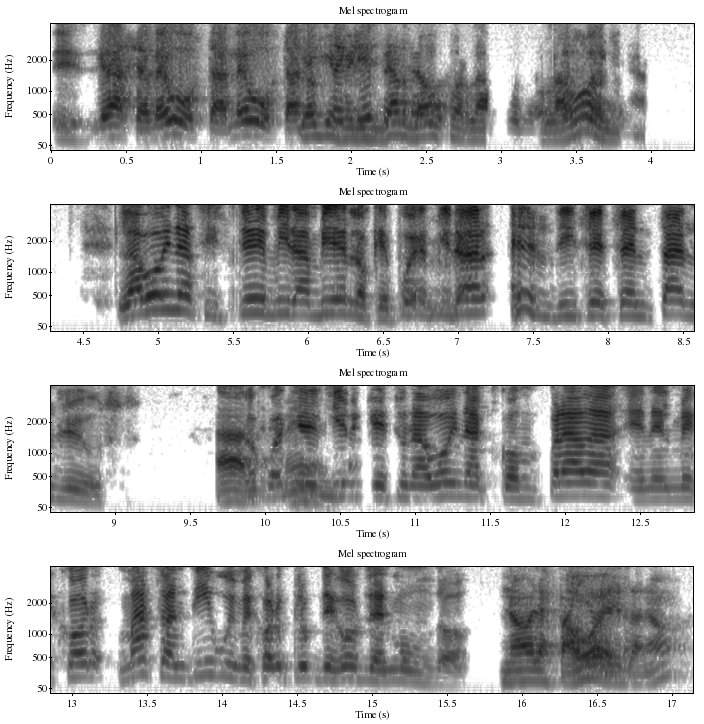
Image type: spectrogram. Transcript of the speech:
Gracias, me gusta, me gusta. No hay que felicitar por la, por la boina. La boina, si ustedes miran bien, los que pueden mirar, dice St. Andrews. Ah, lo cual quiere decir que es una boina comprada en el mejor, más antiguo y mejor club de golf del mundo. No, la española esa, ¿no?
